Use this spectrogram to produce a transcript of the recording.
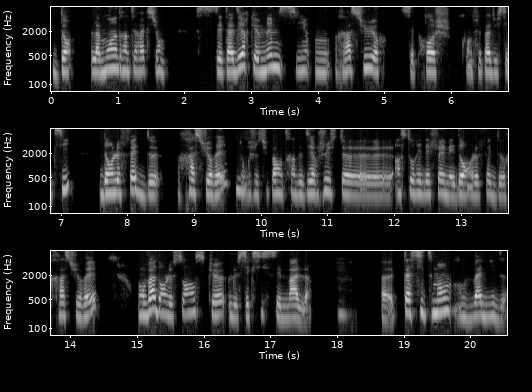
dans la moindre interaction. C'est-à-dire que même si on rassure ses proches qu'on ne fait pas du sexy, dans le fait de rassurer, mmh. donc je ne suis pas en train de dire juste euh, instaurer des faits, mais dans le fait de rassurer, on va dans le sens que le sexy, c'est mal. Mmh. Euh, tacitement, on valide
